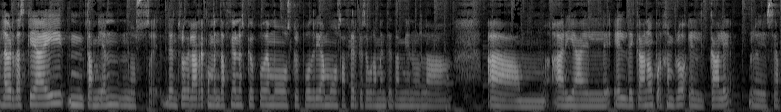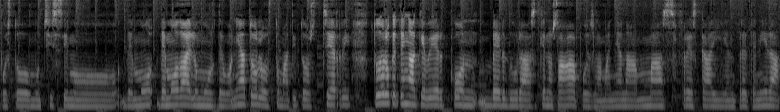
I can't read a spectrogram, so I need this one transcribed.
la verdad es que hay mm, también, dentro de las recomendaciones que os podemos, que os podríamos hacer, que seguramente también os la haría el, el decano, por ejemplo, el cale. Se ha puesto muchísimo de, mo- de moda el hummus de boniato, los tomatitos cherry, todo lo que tenga que ver con verduras que nos haga pues la mañana más fresca y entretenida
